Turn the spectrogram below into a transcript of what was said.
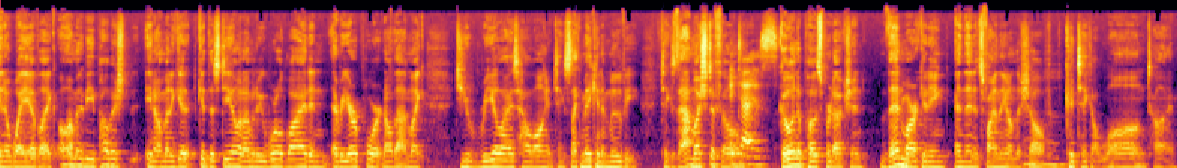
in a way of like oh I'm going to be published you know I'm going to get get this deal and I'm going to be worldwide in every airport and all that I'm like do you realize how long it takes like making a movie takes that much to film it does. go into post production then marketing and then it's finally on the shelf Mhm. could take a long time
